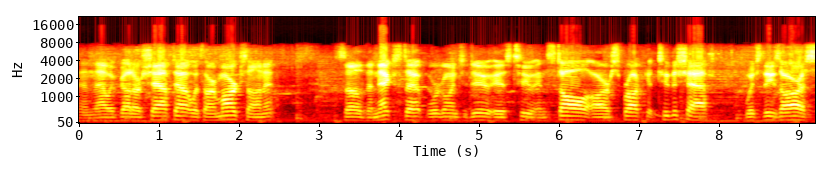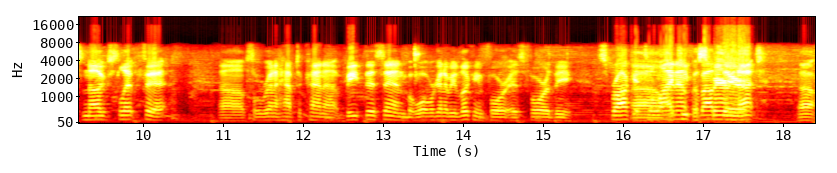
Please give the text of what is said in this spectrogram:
And now we've got our shaft out with our marks on it. So the next step we're going to do is to install our sprocket to the shaft, which these are a snug slip fit. Uh, so we're going to have to kind of beat this in, but what we're going to be looking for is for the sprocket to Uh, line I up keep a about spare there. nut uh,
